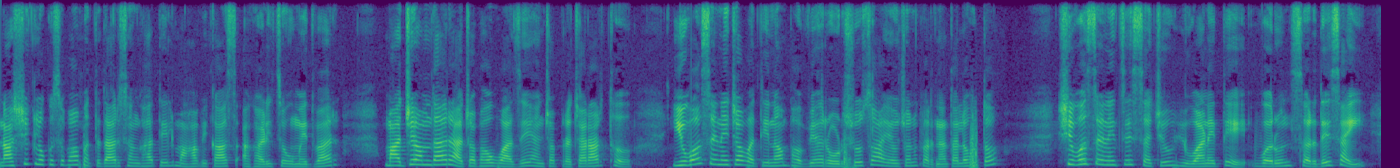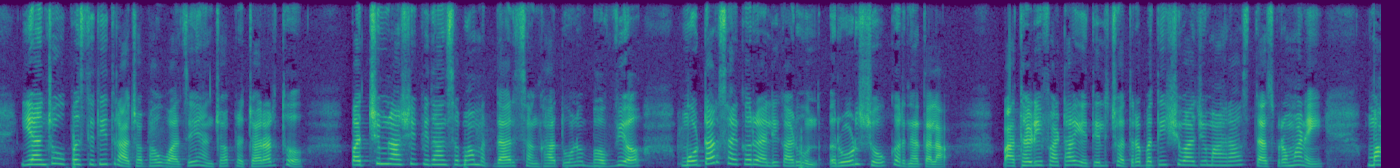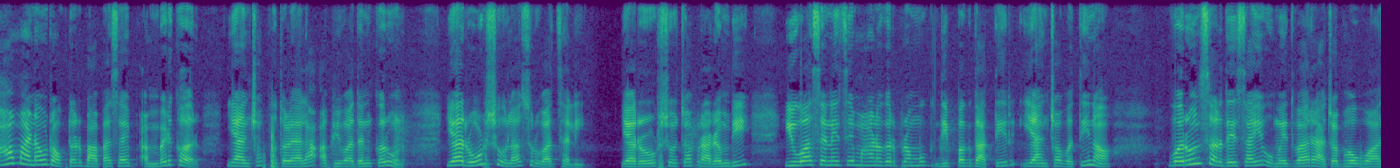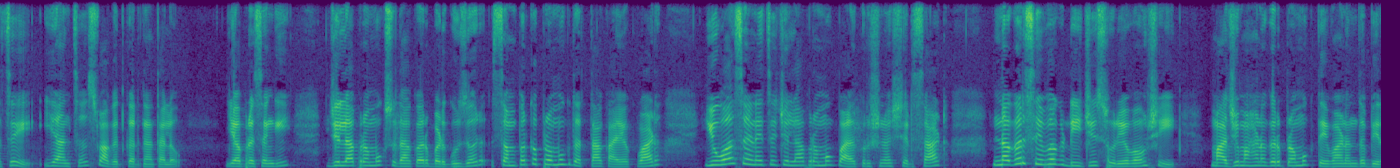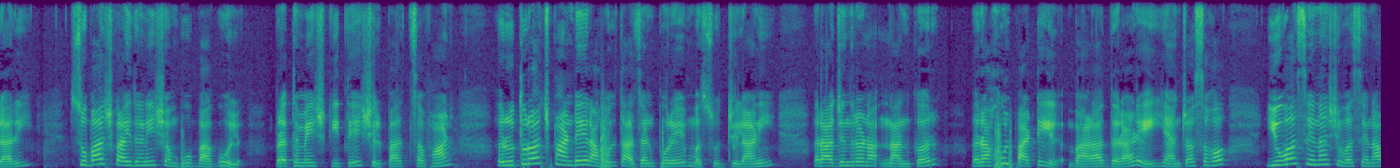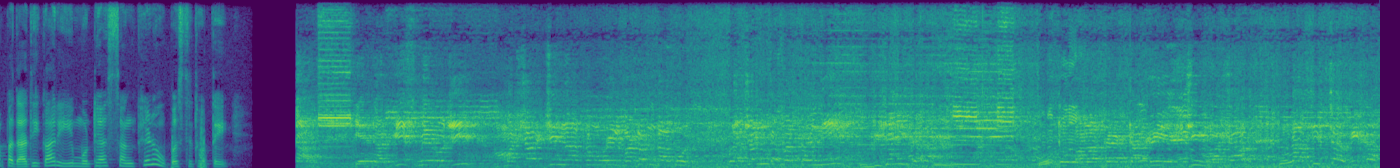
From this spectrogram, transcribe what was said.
नाशिक लोकसभा मतदारसंघातील महाविकास आघाडीचे उमेदवार माजी आमदार राजाभाऊ वाजे यांच्या प्रचारार्थ युवा सेनेच्या वतीनं भव्य रोड शोचं आयोजन करण्यात आलं होतं. शिवसेनेचे सचिव युवा नेते वरुण सरदेसाई यांच्या उपस्थितीत राजाभाऊ वाजे यांच्या प्रचारार्थ पश्चिम नाशिक विधानसभा मतदारसंघातून भव्य मोटारसायकल रॅली काढून रोड शो करण्यात आला. पाथडी फाटा येथील छत्रपती शिवाजी महाराज त्याचप्रमाणे महामानव डॉक्टर बाबासाहेब आंबेडकर यांच्या पुतळ्याला अभिवादन करून या रोड शोला सुरुवात झाली. या रोड शोच्या प्रारंभी युवा सेनेचे महानगर प्रमुख दीपक दातीर यांच्या वतीनं वरुण सरदेसाई उमेदवार राजाभाऊ वाजे यांचं स्वागत करण्यात आलं. याप्रसंगी जिल्हाप्रमुख सुधाकर बडगुजर संपर्क प्रमुख दत्ता गायकवाड युवा सेनेचे जिल्हाप्रमुख बाळकृष्ण शिरसाट नगरसेवक डी जी सूर्यवंशी माजी महानगर प्रमुख देवानंद बिरारी सुभाष कायधणी शंभू बागुल प्रथमेश गीते शिल्पा चव्हाण ऋतुराज पांडे राहुल ताजणपुरे मसूद जिलाणी राजेंद्र ना- नानकर राहुल पाटील बाळा दराडे यांच्यासह युवा सेना शिवसेना पदाधिकारी मोठ्या संख्येनं उपस्थित होते. येत्या वीस मे रोजी मशाल चिन्हासमोरील बटन दाबून प्रचंड मतांनी विजयी करा. उद्धव बाळासाहेब ठाकरे यांची मशाल नाशिकच्या विकास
